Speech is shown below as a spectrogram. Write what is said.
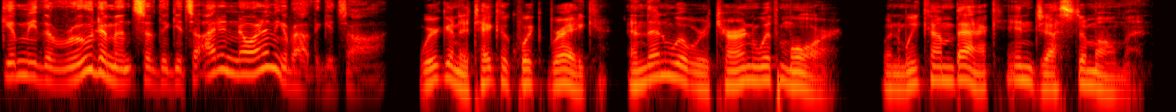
give me the rudiments of the guitar. I didn't know anything about the guitar. We're going to take a quick break and then we'll return with more when we come back in just a moment.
